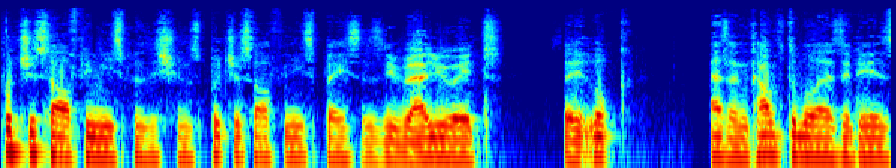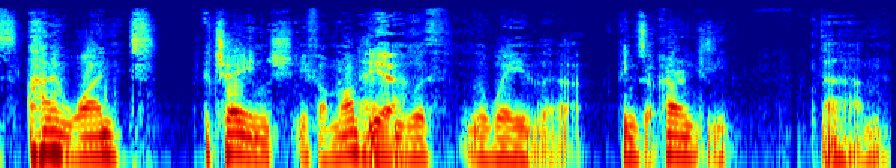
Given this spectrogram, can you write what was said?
put yourself in these positions, put yourself in these places, evaluate. Say, look, as uncomfortable as it is, I want a change if I'm not happy yeah. with the way the things are currently, um,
